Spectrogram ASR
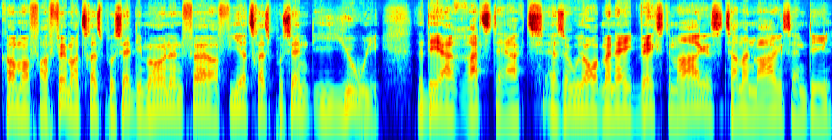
kommer fra 65% i måneden før og 64% i juli. Så det er ret stærkt. Altså udover at man er i et vækste marked, så tager man markedsandel.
